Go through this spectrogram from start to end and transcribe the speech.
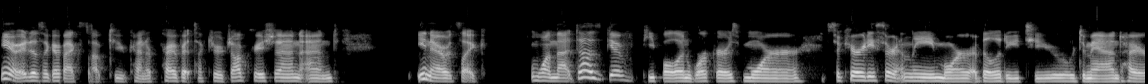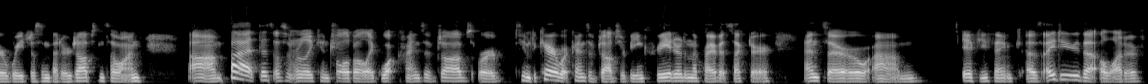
you know, it is like a backstop to kind of private sector job creation, and you know, it's like one that does give people and workers more security, certainly more ability to demand higher wages and better jobs and so on. Um, but this doesn't really control at all like what kinds of jobs or seem to care what kinds of jobs are being created in the private sector. And so um, if you think as I do that a lot of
